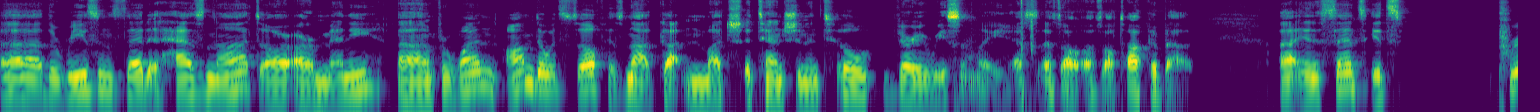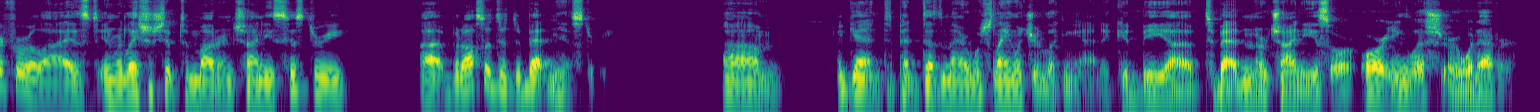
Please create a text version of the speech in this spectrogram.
Uh, the reasons that it has not are, are many. Um, for one, Amdo itself has not gotten much attention until very recently, as, as, I'll, as I'll talk about. Uh, in a sense, it's peripheralized in relationship to modern Chinese history, uh, but also to Tibetan history. Um, again, it doesn't matter which language you're looking at. It could be uh, Tibetan or Chinese or, or English or whatever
